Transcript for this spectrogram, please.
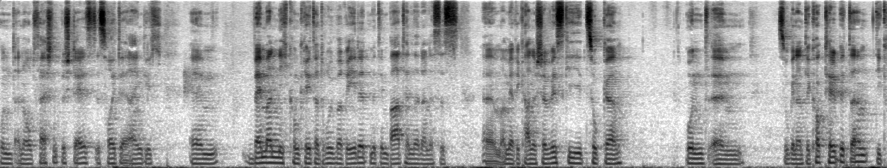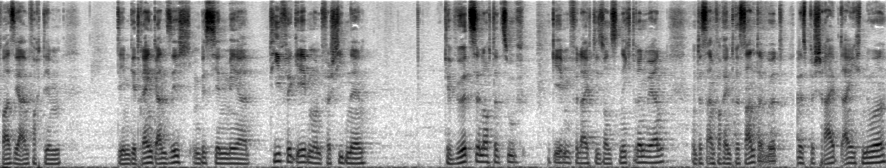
und ein Old Fashioned bestellst, ist heute eigentlich ähm, wenn man nicht konkret darüber redet mit dem Bartender, dann ist es ähm, amerikanischer Whisky, Zucker und ähm, sogenannte Cocktailbitter, die quasi einfach dem, dem Getränk an sich ein bisschen mehr Tiefe geben und verschiedene Gewürze noch dazu geben, vielleicht die sonst nicht drin wären und das einfach interessanter wird. Das beschreibt eigentlich nur,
